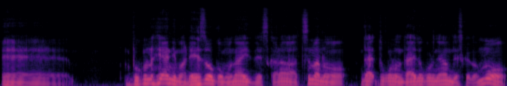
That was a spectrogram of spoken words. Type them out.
えー、僕の部屋には冷蔵庫もないですから妻のところの台所にあるんですけども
